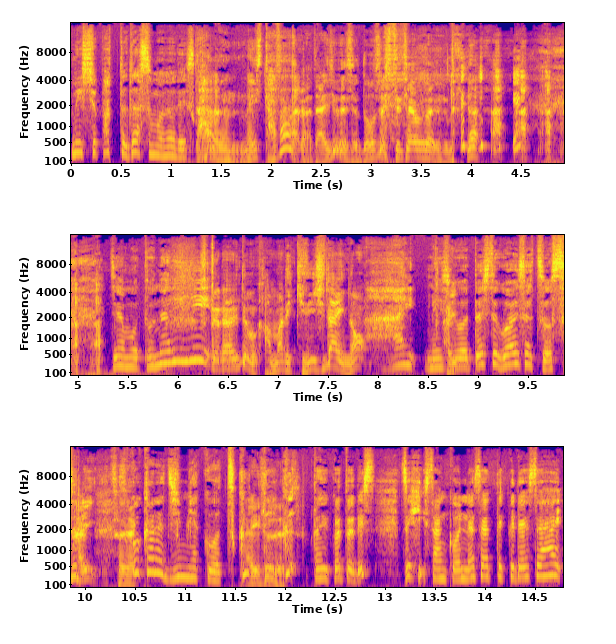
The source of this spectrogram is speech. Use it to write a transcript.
名刺をパッと出すものですか？名刺ただだから大丈夫ですよ。どうせ捨てちゃうから。じゃあもう隣に。捨てられてもあんまり気にしないの。はい。名刺を渡してご挨拶をする。はい、そこから人脈を作っていく、はい、ということです。ぜひ参考になさってください。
